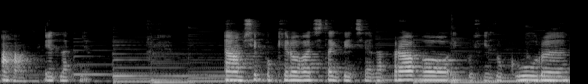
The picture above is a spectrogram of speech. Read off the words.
Aha, jednak nie. Chciałam się pokierować, tak wiecie, na prawo i później do góry.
